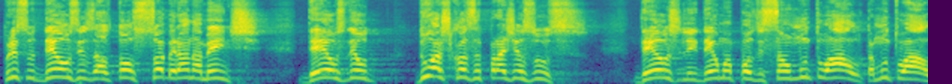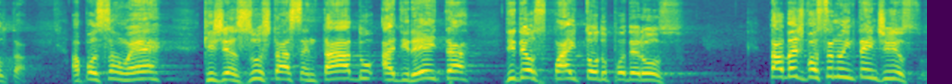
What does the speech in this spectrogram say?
por isso Deus exaltou soberanamente. Deus deu duas coisas para Jesus. Deus lhe deu uma posição muito alta, muito alta. A posição é que Jesus está sentado à direita de Deus Pai Todo-Poderoso. Talvez você não entenda isso,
